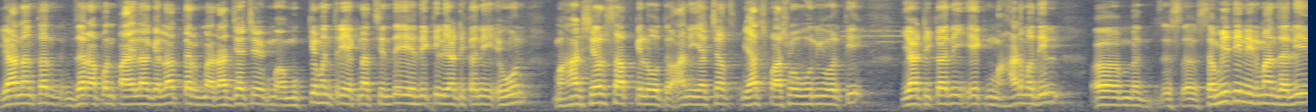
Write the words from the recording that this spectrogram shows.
यानंतर जर आपण पाहायला गेला तर राज्याचे म- मुख्यमंत्री एकनाथ शिंदे हे देखील या ठिकाणी येऊन महाड शहर साफ केलं होतं. आणि याच्याच याच पार्श्वभूमीवरती या ठिकाणी एक महाडमधील स- समिती निर्माण झाली.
